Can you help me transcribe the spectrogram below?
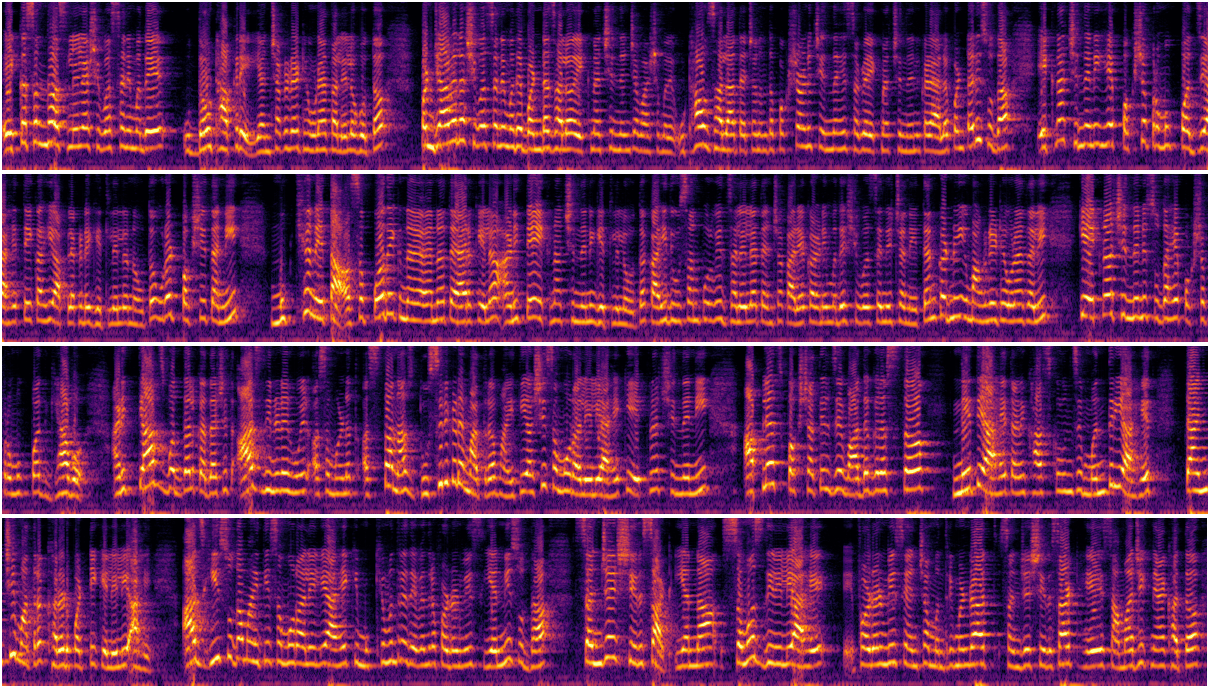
एकसंध असलेल्या शिवसेनेमध्ये उद्धव ठाकरे यांच्याकडे ठेवण्यात आलेलं होतं. पण ज्यावेळेला शिवसेनेमध्ये बंड झालं एकनाथ शिंदेच्या भाषेमध्ये उठाव झाला त्याच्यानंतर पक्ष आणि चिन्ह हे सगळं एकनाथ शिंदेकडे आलं. पण तरी सुद्धा एकनाथ शिंदेनी हे पक्षप्रमुख पद जे आहे ते काही आपल्याकडे घेतलेलं नव्हतं. उलट पक्षी त्यांनी मुख्य नेता असं पद एक नव्यानं तयार केलं आणि ते एकनाथ शिंदेनी घेतलेलं होतं. काही दिवसांपूर्वीच झालेल्या त्यांच्या कार्यकारिणीमध्ये शिवसेनेच्या नेत्यांकडनं ही मागणी ठेवण्यात आली की एकनाथ शिंदेने सुद्धा हे पक्षप्रमुख पद घ्यावं. आणि त्याचबद्दल कदाचित आज निर्णय होईल असं म्हणत असतानाच दुसरीकडे मात्र माहिती अशी समोर आलेली आहे की एकनाथ शिंदेनी आपल्याच पक्षातील जे वादग्रस्त नेते आहेत आणि खास करून जे मंत्री आहेत त्यांची मात्र खरडपट्टी केलेली आहे. आज ही सुद्धा माहिती समोर आलेली आहे की मुख्यमंत्री देवेंद्र फडणवीस यांनी सुद्धा संजय शिरसाट यांना समज दिलेली आहे. फडणवीस यांच्या मंत्रिमंडळात संजय शिरसाट हे सामाजिक न्याय खातं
